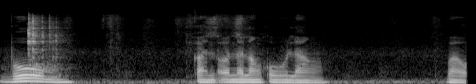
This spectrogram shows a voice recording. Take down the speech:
Boom. kanon na lang kulang. Baw.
